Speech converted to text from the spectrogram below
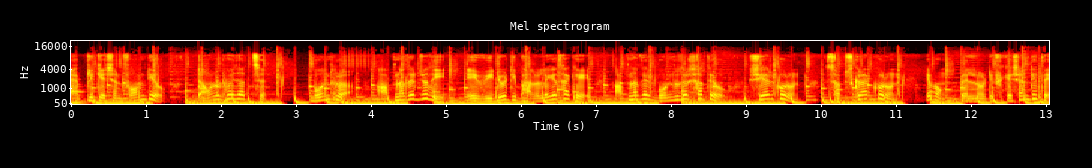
অ্যাপ্লিকেশন ফর্মটিও ডাউনলোড হয়ে যাচ্ছে। বন্ধুরা, আপনাদের যদি এই ভিডিওটি ভালো লেগে থাকে, আপনাদের বন্ধুদের সাথেও শেয়ার করুন সাবস্ক্রাইব করুন এবং বেল নোটিফিকেশনটিতে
